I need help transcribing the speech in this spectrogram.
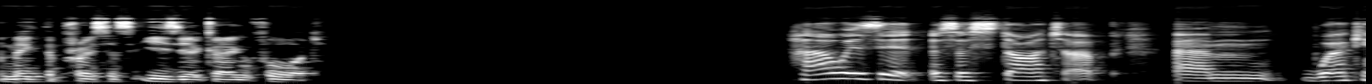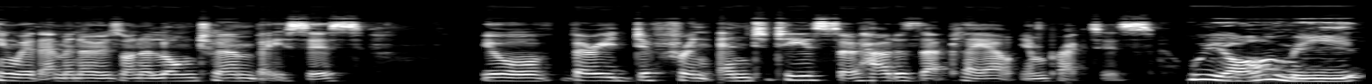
make the process easier going forward. How is it as a startup um, working with MNOs on a long term basis? You're very different entities, so how does that play out in practice? We are. We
